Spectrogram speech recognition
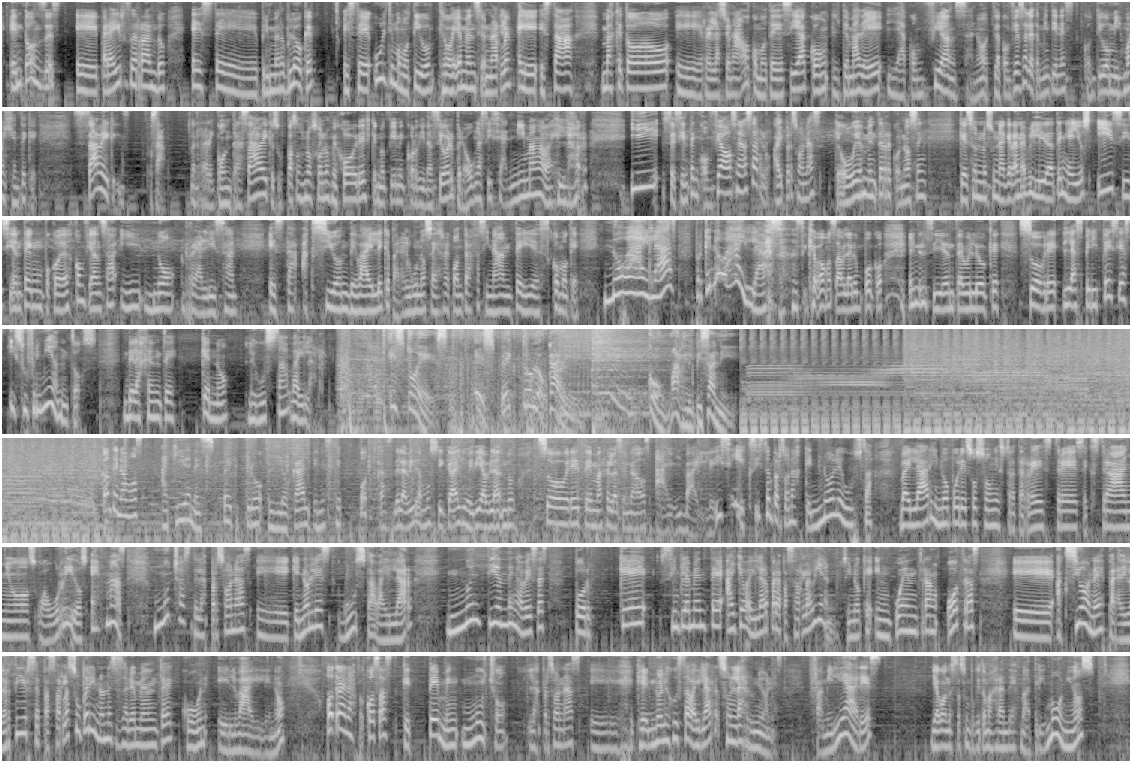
Entonces, eh, para ir cerrando este primer bloque, este último motivo que voy a mencionarle eh, está más que todo eh, relacionado, como te decía, con el tema de la confianza, ¿no? La confianza que también tienes contigo mismo. Hay gente que sabe, que, o sea, recontra sabe que sus pasos no son los mejores, que no tienen coordinación, pero aún así se animan a bailar y se sienten confiados en hacerlo. Hay personas que obviamente reconocen que eso no es una gran habilidad en ellos y sí sienten un poco de desconfianza y no realizan esta acción de baile que para algunos es recontra fascinante y es como que, ¿no bailas? ¿Por qué no bailas? Así que vamos a hablar un poco en el siguiente bloque sobre las peripecias y sufrimientos de la gente que no le gusta bailar. Esto es Espectro Local con Marley Pisani. Continuamos aquí en Espectro Local, en este podcast de la vida musical y hoy día hablando sobre temas relacionados al baile. Y sí, existen personas que no le gusta bailar y no por eso son extraterrestres, extraños o aburridos. Es más, muchas de las personas eh, que no les gusta bailar no entienden a veces por qué que simplemente hay que bailar para pasarla bien, sino que encuentran otras eh, acciones para divertirse, pasarla súper y no necesariamente con el baile, ¿no? Otra de las cosas que temen mucho las personas eh, que no les gusta bailar son las reuniones familiares, ya cuando estás un poquito más grandes, matrimonios,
